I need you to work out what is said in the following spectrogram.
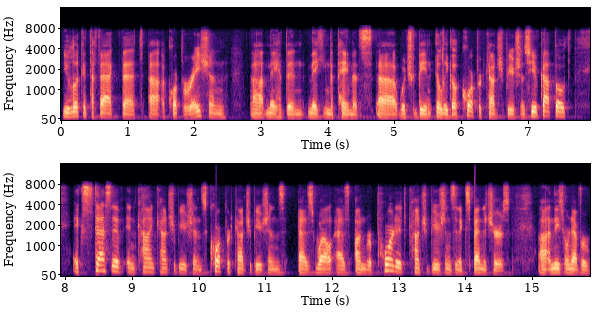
You look at the fact that uh, a corporation uh, may have been making the payments, uh, which would be an illegal corporate contribution. So you've got both excessive in kind contributions, corporate contributions, as well as unreported contributions and expenditures. Uh, and these were never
